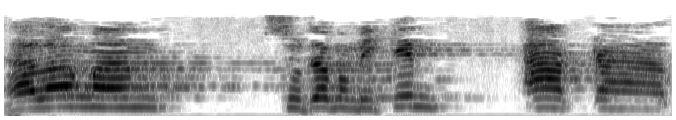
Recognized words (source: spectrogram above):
halaman. Sudah membuat akad.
